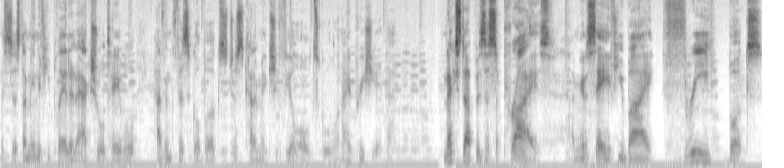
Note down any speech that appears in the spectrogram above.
It's just, I mean, if you play at an actual table, having physical books just kind of makes you feel old school, and I appreciate that. Next up is a surprise. I'm going to say if you buy three books,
